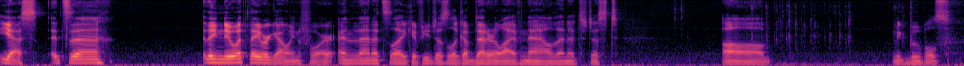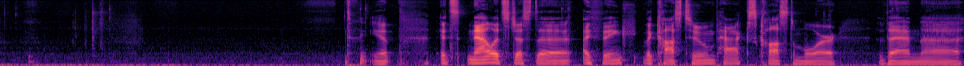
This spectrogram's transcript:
yes, it's uh they knew what they were going for, and then it's like if you just look up Dead or Alive now, then it's just all McBoobles. yep. It's now it's just uh I think the costume packs cost more than uh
